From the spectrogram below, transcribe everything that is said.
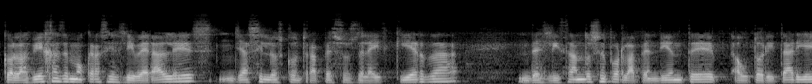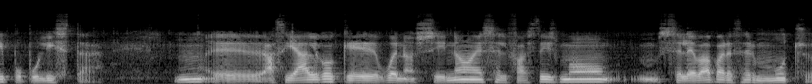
con las viejas democracias liberales ya sin los contrapesos de la izquierda, deslizándose por la pendiente autoritaria y populista, eh, hacia algo que, bueno, si no es el fascismo, se le va a parecer mucho.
